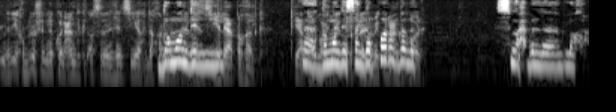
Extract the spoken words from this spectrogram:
يقبلوش إنه يكون عندك أصلا جنسية واحدة أخرى. demander الجنسيه ال- اللي يعطوها لك. آه، demander عندك قال لك. اسمح بال- بالأخرى.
